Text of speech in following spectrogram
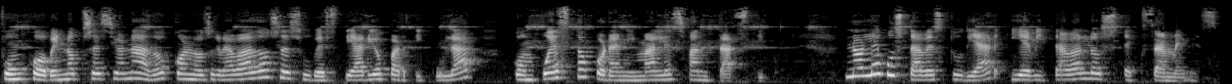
Fue un joven obsesionado con los grabados de su bestiario particular compuesto por animales fantásticos. No le gustaba estudiar y evitaba los exámenes.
